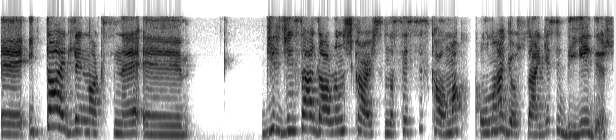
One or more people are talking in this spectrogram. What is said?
E, iddia edilenin aksine e, bir cinsel davranış karşısında sessiz kalmak onay göstergesi değildir.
